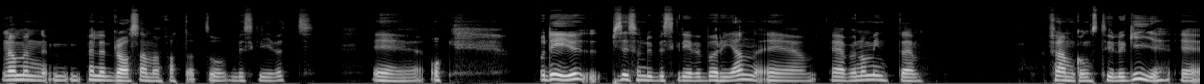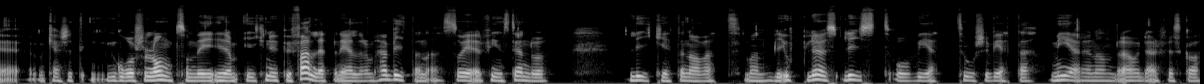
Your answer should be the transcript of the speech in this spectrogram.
Ja, men väldigt bra sammanfattat och beskrivet. Eh, och, och det är ju precis som du beskrev i början, eh, även om inte framgångsteologi eh, kanske går så långt som i, i Knutbyfallet när det gäller de här bitarna, så är, finns det ändå likheten av att man blir upplyst och vet, tror sig veta mer än andra och därför ska...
